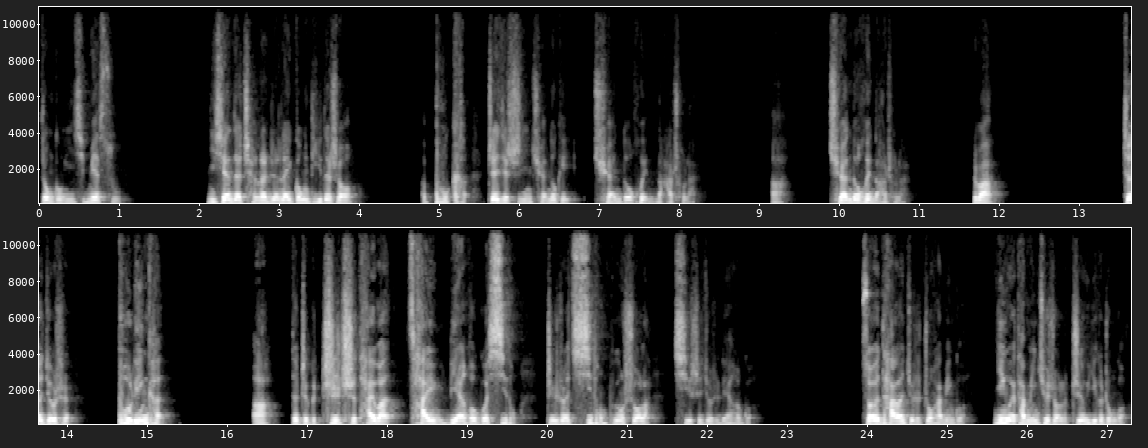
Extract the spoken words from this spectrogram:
中共一起灭苏，你现在成了人类公敌的时候。啊不可，这些事情全都可以，全都会拿出来，啊，全都会拿出来，是吧？这就是布林肯啊的这个支持台湾参与联合国系统，至于说系统不用说了，其实就是联合国。所谓台湾就是中华民国，因为他明确说了只有一个中国，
